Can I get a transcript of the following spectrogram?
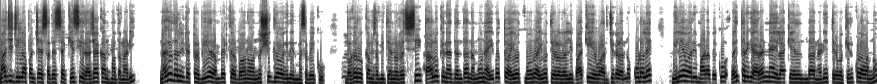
ಮಾಜಿ ಜಿಲ್ಲಾ ಪಂಚಾಯತ್ ಸದಸ್ಯ ಕೆಸಿ ರಾಜಾಕಾಂತ್ ಮಾತನಾಡಿ, ನಗರದಲ್ಲಿ ಡಾಕ್ಟರ್ ಬಿ ಆರ್ ಅಂಬೇಡ್ಕರ್ ಭವನವನ್ನು ಶೀಘ್ರವಾಗಿ ನಿರ್ಮಿಸಬೇಕು. ಬಗರೋಕಂ ಸಮಿತಿಯನ್ನು ರಚಿಸಿ ತಾಲೂಕಿನಾದ್ಯಂತ ನಮೂನೆ ಐವತ್ತು, ಐವತ್ಮೂರು, ಐವತ್ತೇಳರಲ್ಲಿ ಬಾಕಿ ಇರುವ ಅರ್ಜಿಗಳನ್ನು ಕೂಡಲೇ ವಿಲೇವಾರಿ ಮಾಡಬೇಕು. ರೈತರಿಗೆ ಅರಣ್ಯ ಇಲಾಖೆಯಿಂದ ನಡೆಯುತ್ತಿರುವ ಕಿರುಕುಳವನ್ನು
